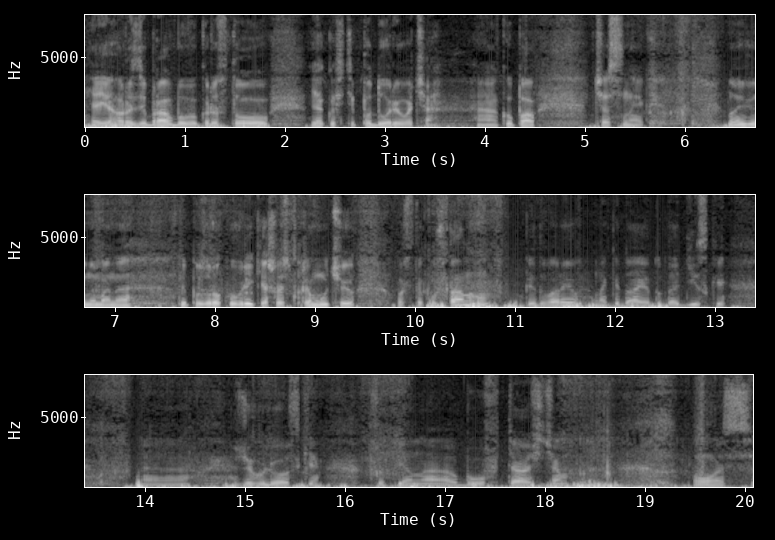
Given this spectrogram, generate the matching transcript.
Я його розібрав, бо використовував в якості подорювача. Е, Купав часник. Ну і він у мене, типу, з року в рік я щось примучую. Ось таку штангу підварив, накидаю туди диски е, Жигульовські, щоб він був тяжчим. Ось.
